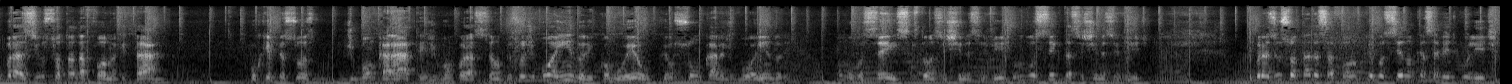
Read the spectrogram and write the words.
O Brasil só está da forma que está porque pessoas de bom caráter, de bom coração, pessoas de boa índole, como eu, que eu sou um cara de boa índole, como vocês que estão assistindo esse vídeo, como você que está assistindo esse vídeo. O Brasil só está dessa forma porque você não quer saber de política.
